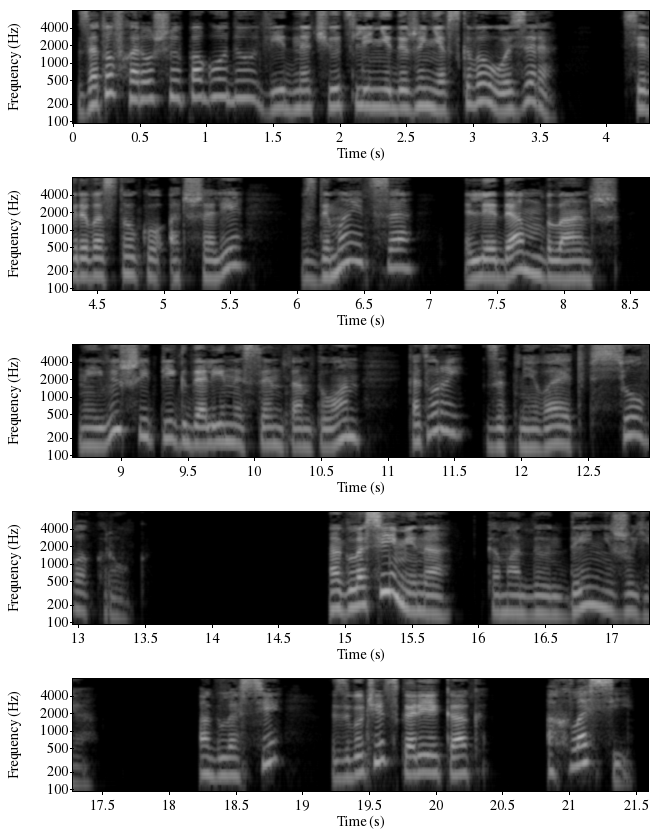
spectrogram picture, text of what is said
Зато в хорошую погоду видно чуть ли не до Женевского озера. К северо-востоку от шале вздымается Ледам-Бланш, наивысший пик долины Сент-Антуан, который затмевает все вокруг. «Огласи имена!» — командует Дэнни, жуя. «Огласи» звучит скорее как «Ахласи».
